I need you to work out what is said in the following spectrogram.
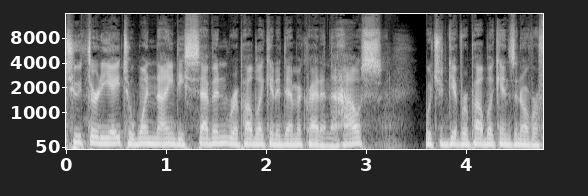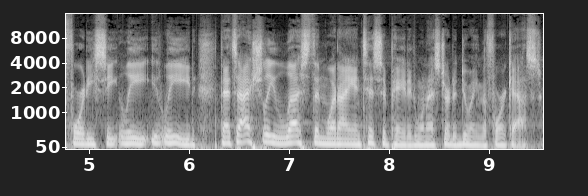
238 to 197 Republican to Democrat in the House, which would give Republicans an over 40 seat lead. That's actually less than what I anticipated when I started doing the forecast.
